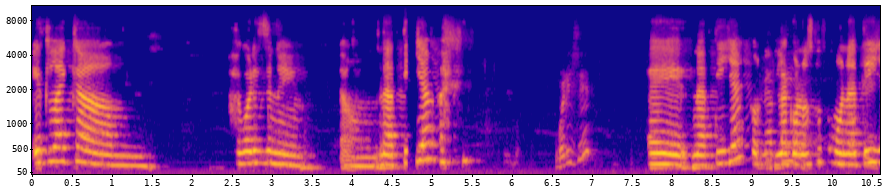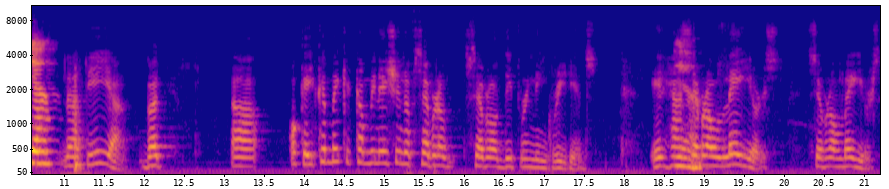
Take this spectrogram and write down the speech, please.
it's like um, what is the name? Um, natilla. what is it? Eh, natilla, co- la Natilla. conozco como natilla. natilla. But uh, okay, you can make a combination of several several different ingredients. It has Yeah. several layers, several layers.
